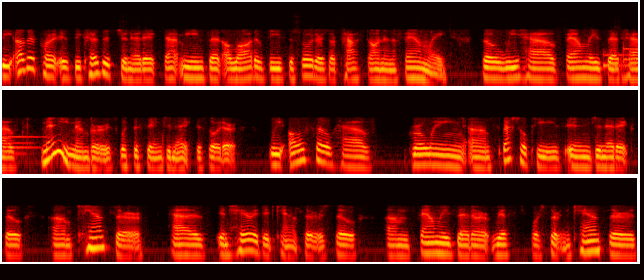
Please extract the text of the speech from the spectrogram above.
The other part is because it's genetic, that means that a lot of these disorders are passed on in a family. So we have families that have many members with the same genetic disorder. We also have growing um, specialties in genetics. So um, cancer has inherited cancers. So um, families that are at risk for certain cancers,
